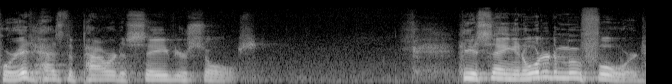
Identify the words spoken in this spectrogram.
for it has the power to save your souls. He is saying, in order to move forward,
